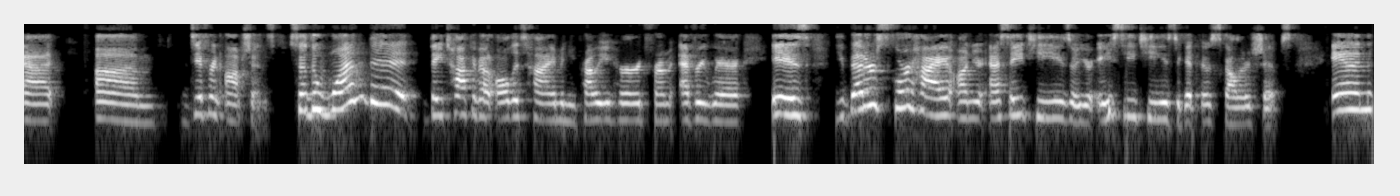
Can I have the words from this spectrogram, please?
at um, different options. So the one that they talk about all the time, and you probably heard from everywhere, is you better score high on your SATs or your ACTs to get those scholarships. And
